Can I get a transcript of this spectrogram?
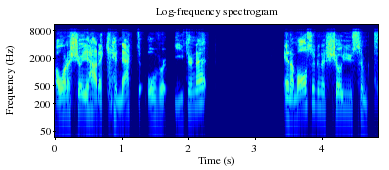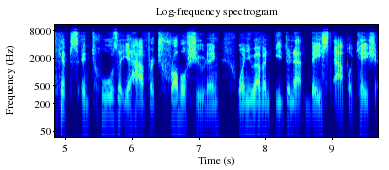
I want to show you how to connect over Ethernet. And I'm also going to show you some tips and tools that you have for troubleshooting when you have an Ethernet based application.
